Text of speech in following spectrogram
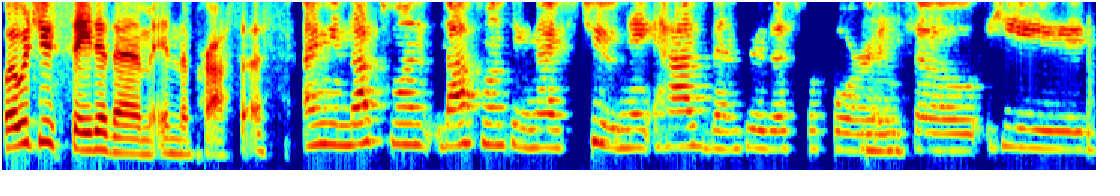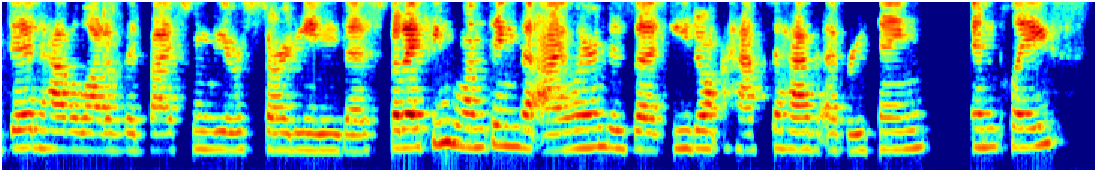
What would you say to them in the process? I mean, that's one that's one thing nice too. Nate has been through this before, Mhm. and so he did have a lot of advice when we were starting this. But I think one thing that I learned is that you don't have to have everything in place.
